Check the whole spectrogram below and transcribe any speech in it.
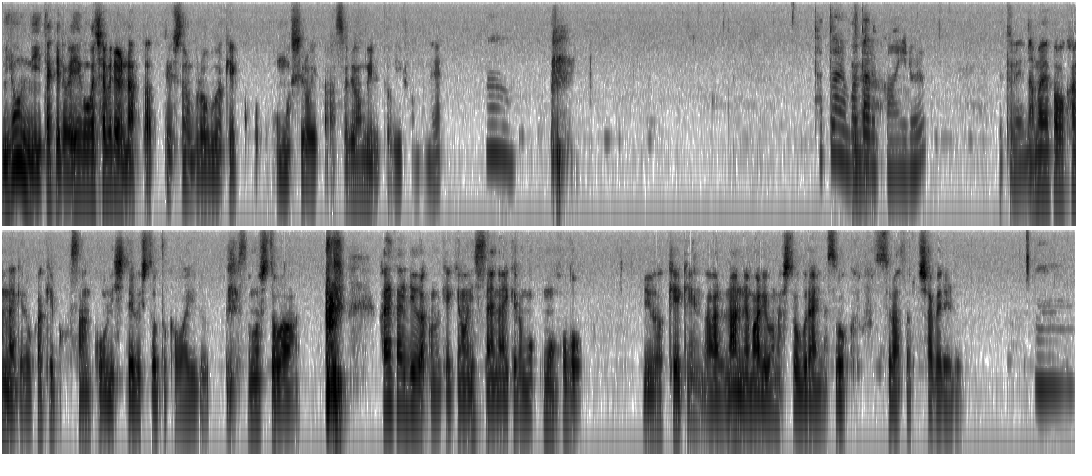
日本にいたけど英語が喋れるようになったっていう人のブログが結構面白いから、それを見るといいかもね。うん、例えば誰かいる？えっとね、名前がわかんないけど、僕は結構参考にしてる人とかはいる。その人は、海外留学の経験は一切ないけども、もうほぼ留学経験がある、何年もあるような人ぐらいにはすごくスラスラと喋れる。うん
